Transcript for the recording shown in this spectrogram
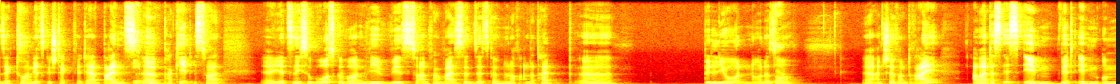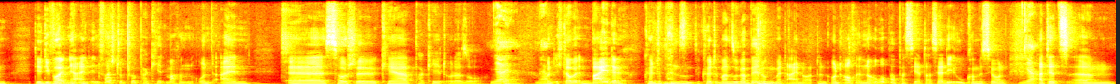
Infrastruktursektoren jetzt gesteckt wird. Ja? Bidens äh, Paket ist zwar äh, jetzt nicht so groß geworden, wie, wie es zu Anfang war, es sind jetzt, glaube ich, nur noch anderthalb äh, Billionen oder so, ja. äh, anstelle von drei. Aber das ist eben, wird eben um, die, die wollten ja ein Infrastrukturpaket machen und ein äh, Social Care Paket oder so. Ja, ja, ja, Und ich glaube, in beide könnte man, könnte man sogar Bildung mit einordnen. Und auch in Europa passiert das. Ja, die EU-Kommission ja. hat jetzt ähm,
